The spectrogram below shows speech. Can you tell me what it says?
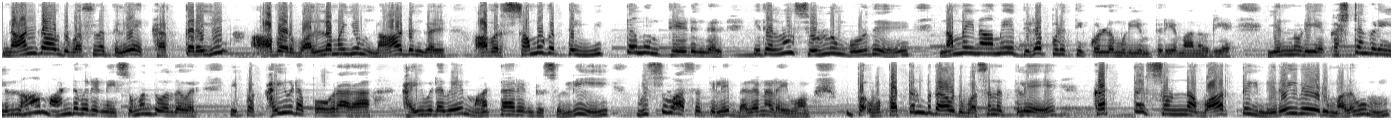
நான்காவது வசனத்திலே கர்த்தரையும் அவர் வல்லமையும் நாடுங்கள் அவர் சமூகத்தை நித்தமும் தேடுங்கள். இதெல்லாம் சொல்லும் பொழுது நம்மை நாமே திடப்படுத்தி கொள்ள முடியும் பிரியமானவர்களே. என்னுடைய கஷ்டங்களில் எல்லாம் ஆண்டவர் என்னை சுமந்து வந்தவர். இப்ப கைவிட போகிறாரா? கைவிடவே மாட்டார் என்று சொல்லி விசுவாசத்திலே பலனடைவோம். ப- பத்தொன்பதாவது வசனத்திலே கர்த்தர் சொன்ன வார்த்தை நிறைவேறும் அளவும்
